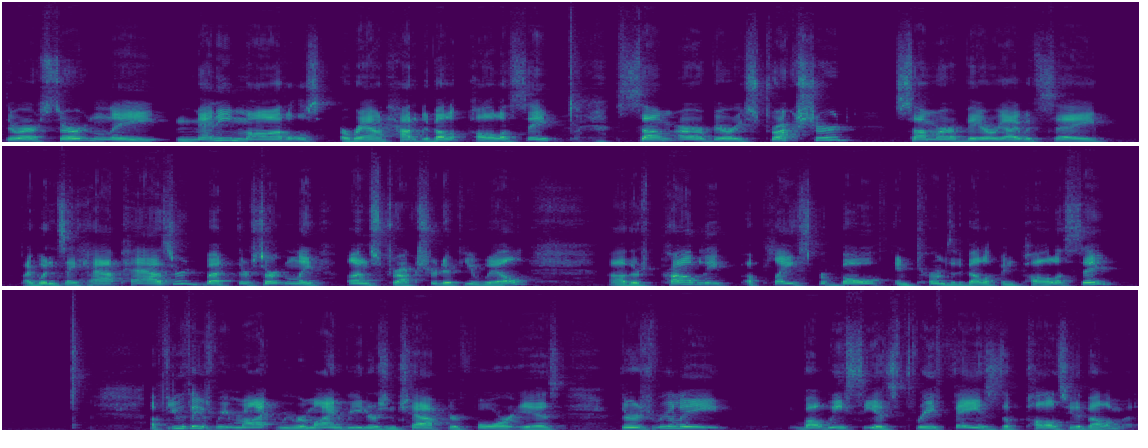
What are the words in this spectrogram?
there are certainly many models around how to develop policy. Some are very structured, some are very, I would say, I wouldn't say haphazard, but they're certainly unstructured, if you will. Uh, there's probably a place for both in terms of developing policy. A few things we remind, we remind readers in chapter four is there's really what we see as three phases of policy development.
